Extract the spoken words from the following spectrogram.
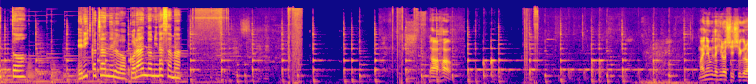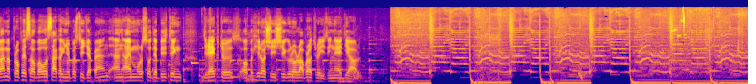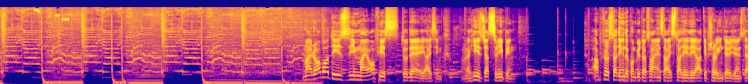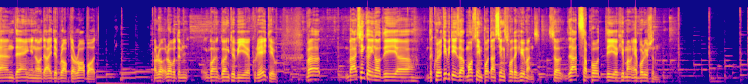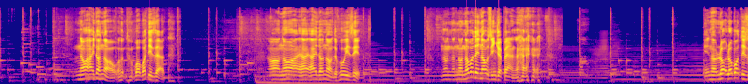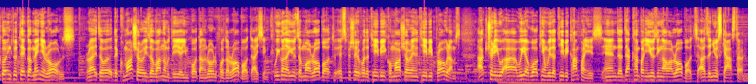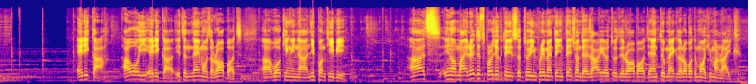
えっとエリカチャンネルをご覧の皆様 Uh, how? My name is Hiroshi Ishiguro. I'm a professor of Osaka University, Japan, and I'm also the visiting director of Hiroshi Ishiguro Laboratories in ATR. My robot is in my office today, I think. He is just sleeping. After studying the computer science, I studied the artificial intelligence, and then you know I developed a robot. A ro- robot um, going, going to be uh, creative, but but I think uh, you know the uh, the creativity is the most important things for the humans. So that support the uh, human evolution. No, I don't know. what, what is that? No, no, I, I, don't know. Who is it? No, no, no, nobody knows in Japan. you know, ro- robot is going to take many roles, right? So the commercial is one of the important role for the robot, I think. We're gonna use a more robot, especially for the TV commercial and TV programs. Actually, uh, we are working with the TV companies, and uh, that company using our robots as a newscaster. Erika, Aoi Erika is the name of the robot working in uh, Nippon TV. As you know, my latest project is to implement intention desire to the robot and to make the robot more human-like.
